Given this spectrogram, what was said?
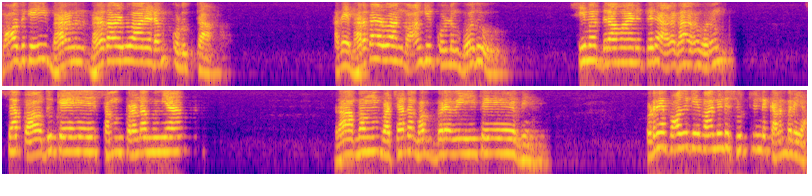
பாதுகையை பரன் பரதாழ்வானிடம் கொடுத்தான் அதை பரதாழ்வான் வாங்கி கொள்ளும் போது ஸ்ரீமத் ராமாயணத்தில் அழகாக வரும் ச பாதுகே சம்பிரணம்ய ராமம் வச்சனம் அப்ரவீதே அப்படின்னு உடனே பாதுகையை வாங்கிட்டு சுற்றின்னு கிளம்பலையா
